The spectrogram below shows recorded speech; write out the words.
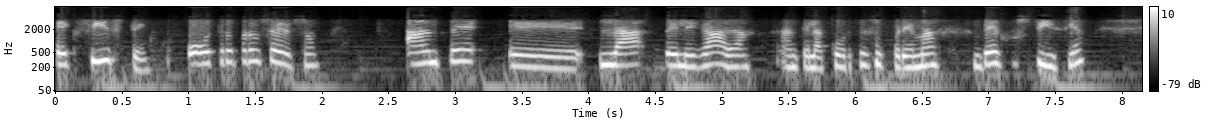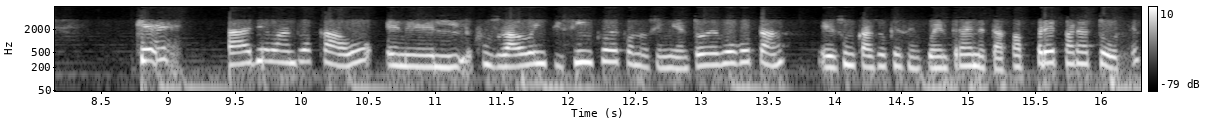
existe otro proceso ante eh, la delegada, ante la Corte Suprema de Justicia, que está llevando a cabo en el juzgado 25 de conocimiento de Bogotá. Es un caso que se encuentra en etapa preparatoria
